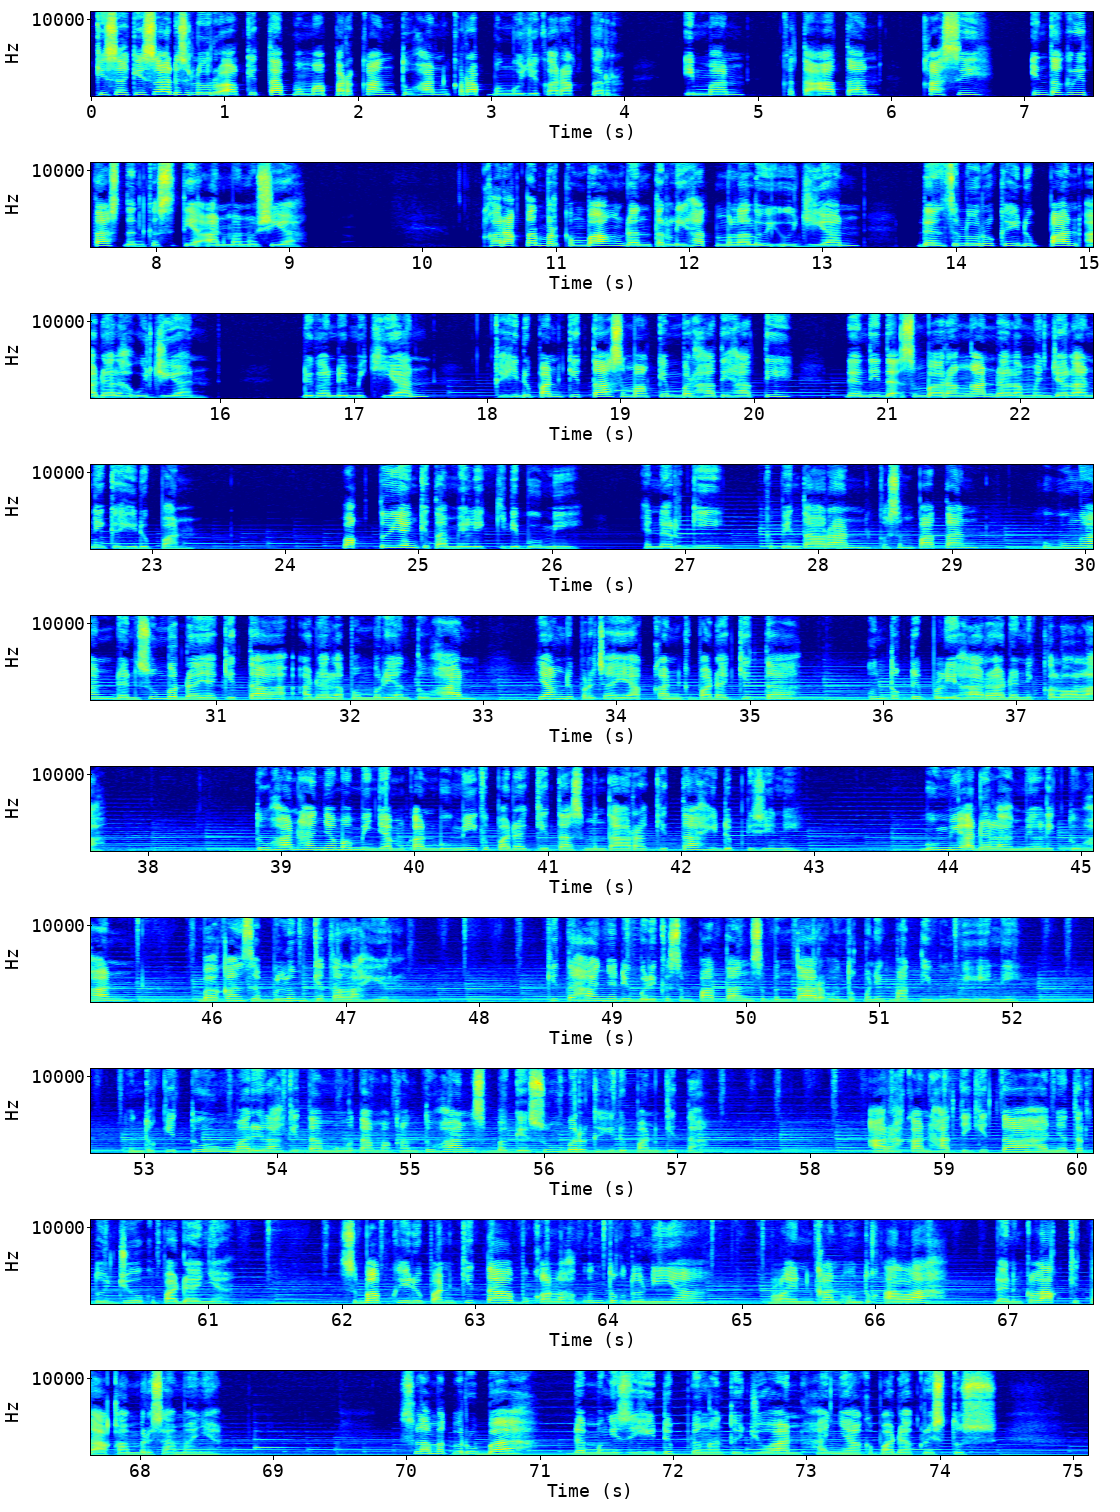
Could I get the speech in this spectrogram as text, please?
Kisah-kisah di seluruh Alkitab memaparkan Tuhan kerap menguji karakter, iman, ketaatan, kasih, integritas, dan kesetiaan manusia. Karakter berkembang dan terlihat melalui ujian, dan seluruh kehidupan adalah ujian. Dengan demikian, kehidupan kita semakin berhati-hati dan tidak sembarangan dalam menjalani kehidupan. Waktu yang kita miliki di bumi, energi, kepintaran, kesempatan, hubungan, dan sumber daya kita adalah pemberian Tuhan yang dipercayakan kepada kita untuk dipelihara dan dikelola. Tuhan hanya meminjamkan bumi kepada kita sementara kita hidup di sini. Bumi adalah milik Tuhan bahkan sebelum kita lahir kita hanya diberi kesempatan sebentar untuk menikmati bumi ini. Untuk itu, marilah kita mengutamakan Tuhan sebagai sumber kehidupan kita. Arahkan hati kita hanya tertuju kepadanya, sebab kehidupan kita bukanlah untuk dunia, melainkan untuk Allah, dan kelak kita akan bersamanya. Selamat berubah dan mengisi hidup dengan tujuan hanya kepada Kristus.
